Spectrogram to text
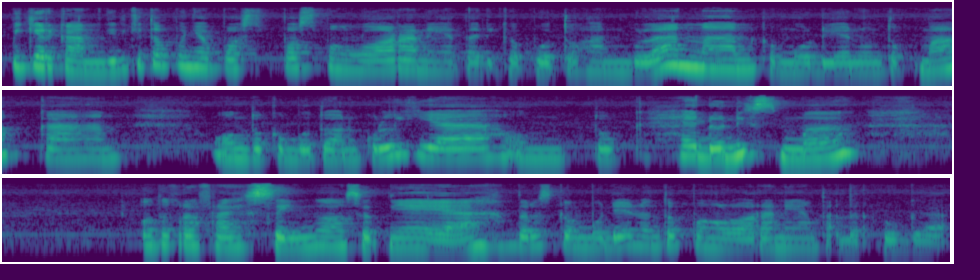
dipikirkan jadi kita punya pos-pos pengeluaran ya. Tadi kebutuhan bulanan kemudian untuk makan untuk kebutuhan kuliah untuk hedonisme untuk refreshing maksudnya ya. Terus kemudian untuk pengeluaran yang tak terduga.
